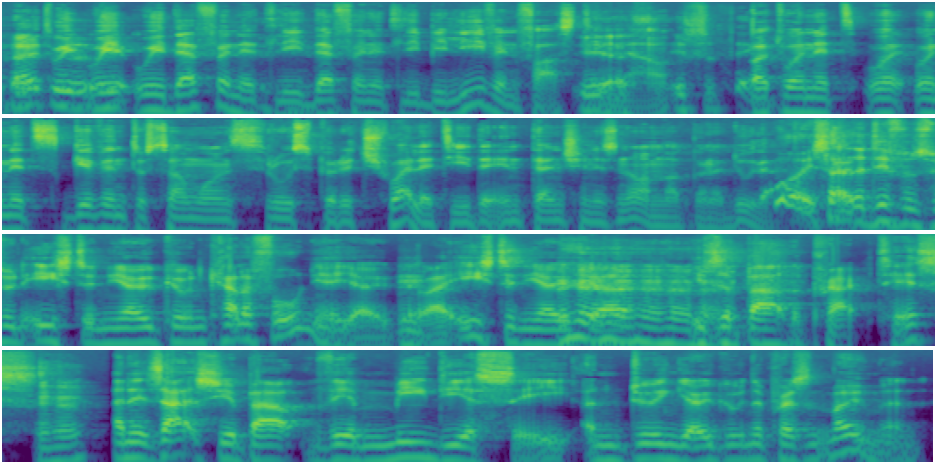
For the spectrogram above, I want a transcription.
right? We, we, we definitely, definitely believe in fasting Yes, now. it's a thing. But when, it, when, when it's given to someone through spirituality, the intention is, no, I'm not going to do that. Well, it's like the difference between Eastern yoga and California yoga, right? Eastern yoga is about the practice, and it's actually about the immediacy and doing yoga in the present moment.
